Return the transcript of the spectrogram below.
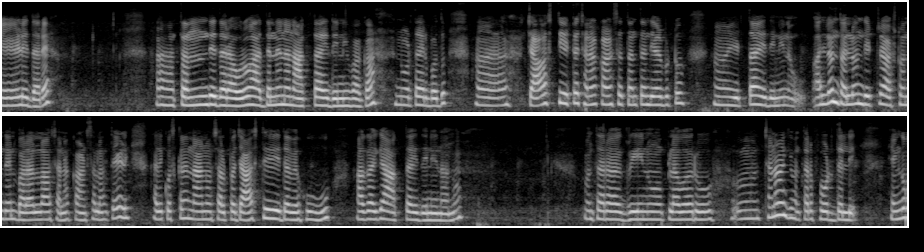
ಹೇಳಿದ್ದಾರೆ. ತಂದಿದ್ದಾರೆ ಅವರು. ಅದನ್ನೇ ನಾನು ಹಾಕ್ತಾ ಇದ್ದೀನಿ ಇವಾಗ. ನೋಡ್ತಾ ಇರ್ಬೋದು. ಜಾಸ್ತಿ ಇಟ್ಟರೆ ಚೆನ್ನಾಗಿ ಕಾಣಿಸುತ್ತೆ ಅಂತಂದು ಹೇಳ್ಬಿಟ್ಟು ಇಡ್ತಾ ಇದ್ದೀನಿ ನಾವು. ಅಲ್ಲೊಂದು ಅಲ್ಲೊಂದು ಇಟ್ಟರೆ ಅಷ್ಟೊಂದೇನು ಬರಲ್ಲ, ಚೆನ್ನಾಗಿ ಕಾಣಿಸಲ್ಲ ಅಂತೇಳಿ ಅದಕ್ಕೋಸ್ಕರ ನಾನು ಸ್ವಲ್ಪ ಜಾಸ್ತಿ ಇದ್ದಾವೆ ಹೂವು. ಹಾಗಾಗಿ ಹಾಕ್ತಾ ಇದ್ದೀನಿ ನಾನು. ಒಂಥರ ಗ್ರೀನು, ಫ್ಲವರು ಚೆನ್ನಾಗಿ ಒಂಥರ ಫೋಟೋದಲ್ಲಿ ಹೆಂಗೋ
